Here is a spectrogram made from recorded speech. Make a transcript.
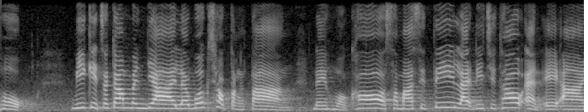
2566 มีกิจกรรมบรรยายและเวิร์กช็อปต่างๆ ในหัวข้อ Smart City และ Digital and AI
